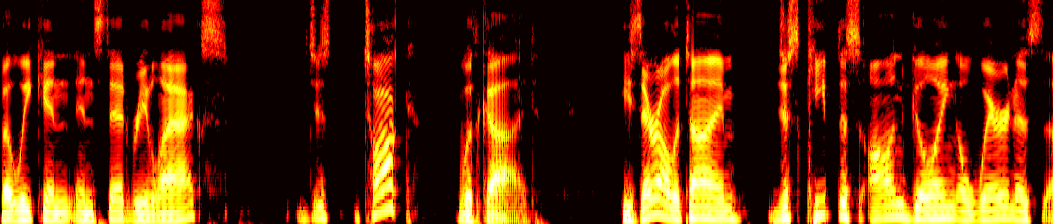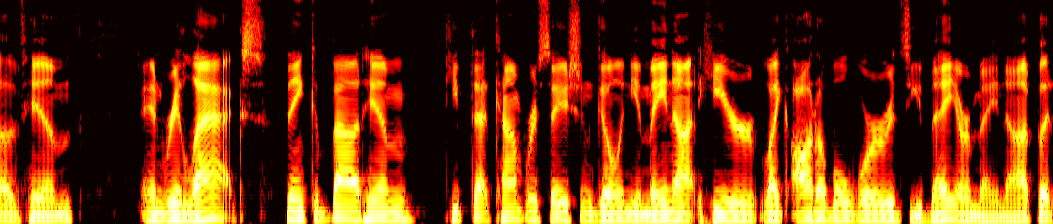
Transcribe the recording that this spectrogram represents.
But we can instead relax, just talk with God. He's there all the time. Just keep this ongoing awareness of him and relax. Think about him keep that conversation going. You may not hear like audible words, you may or may not, but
